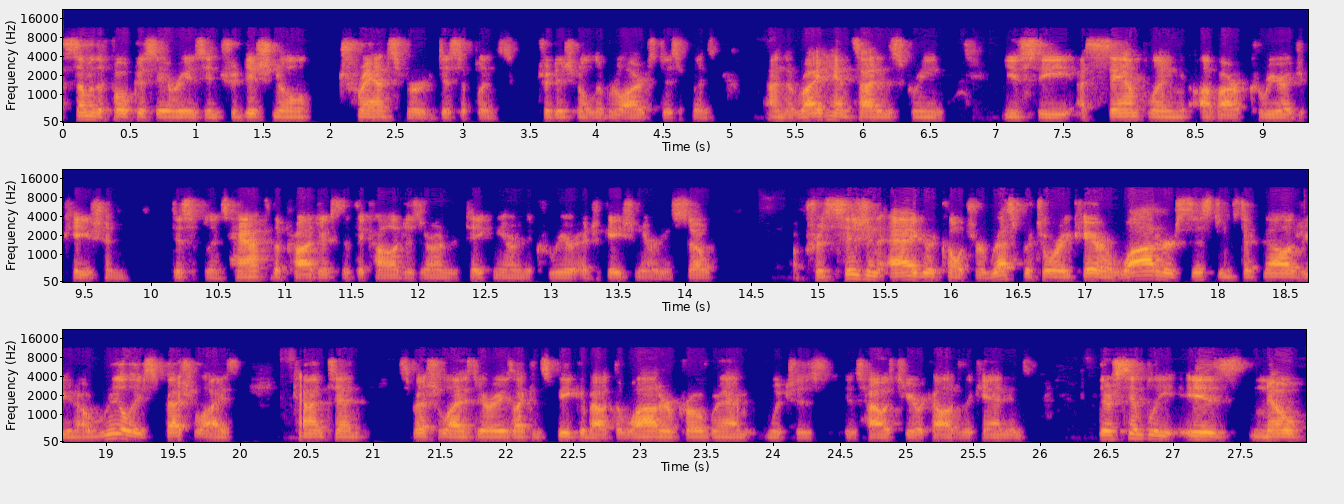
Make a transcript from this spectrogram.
some of the focus areas in traditional transfer disciplines, traditional liberal arts disciplines. On the right-hand side of the screen, you see a sampling of our career education disciplines. Half of the projects that the colleges are undertaking are in the career education area. So precision agriculture, respiratory care, water systems technology, you know, really specialized content, specialized areas. I can speak about the water program, which is, is housed here at College of the Canyons. There simply is no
